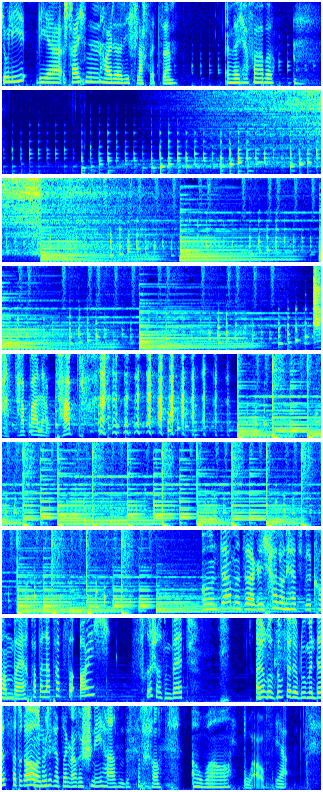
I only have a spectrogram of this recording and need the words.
Juli, wir streichen heute die Flachwitze. In welcher Farbe? Ach, Papalapap. Und damit sage ich Hallo und herzlich willkommen bei Ach Papalapap für euch. Frisch aus dem Bett. Eure Subtiterblumen des Ich Vertrauens. wollte gerade sagen, eure Schneehasen des Vertrauens. Oh wow. Wow, ja.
